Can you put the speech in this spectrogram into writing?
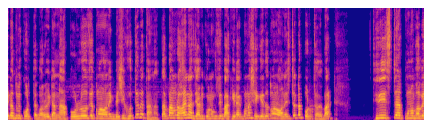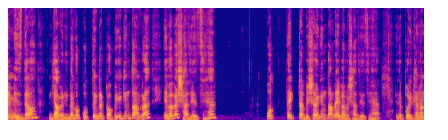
এটা তুমি করতে পারো। এটা না পড়লেও যে তোমার অনেক বেশি ক্ষতি হবে তা না। তারপর আমরা হয় না যে আমি কোনো কিছু বাকি রাখব না, সেক্ষেত্রে তোমার ওয়ান স্টারটা পড়তে হবে। বাট থ্রি স্টার কোনোভাবে মিস দেওয়া যাবে না। দেখো, প্রত্যেকটা টপিকে কিন্তু আমরা এভাবে সাজিয়েছি হ্যাঁ? প্রত্যেকটা বিষয়ে কিন্তু আমরা এভাবে সাজিয়েছি হ্যাঁ? এই যে পরীক্ষা নং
